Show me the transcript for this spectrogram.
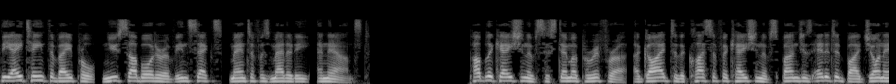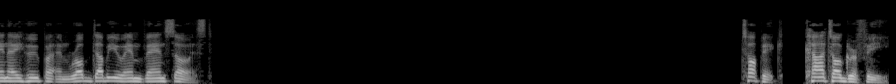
The 18th of April, new suborder of insects, Mantophasmatidae, announced. Publication of Systema Porifera, a guide to the classification of sponges edited by John N. A. Hooper and Rob W. M. Van Soest. Cartography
